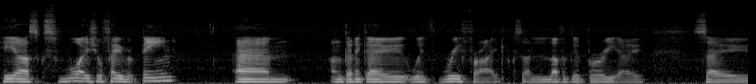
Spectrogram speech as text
he asks, "What is your favourite bean?" Um, I'm gonna go with refried because I love a good burrito. So,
